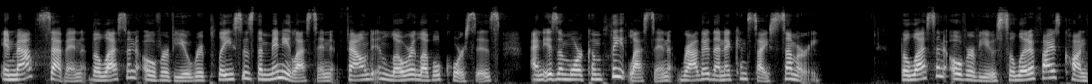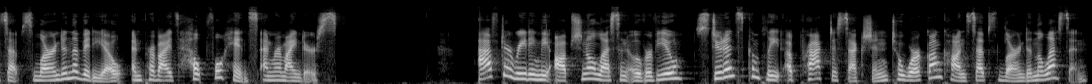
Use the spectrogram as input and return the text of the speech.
In Math 7, the lesson overview replaces the mini lesson found in lower level courses and is a more complete lesson rather than a concise summary. The lesson overview solidifies concepts learned in the video and provides helpful hints and reminders. After reading the optional lesson overview, students complete a practice section to work on concepts learned in the lesson.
